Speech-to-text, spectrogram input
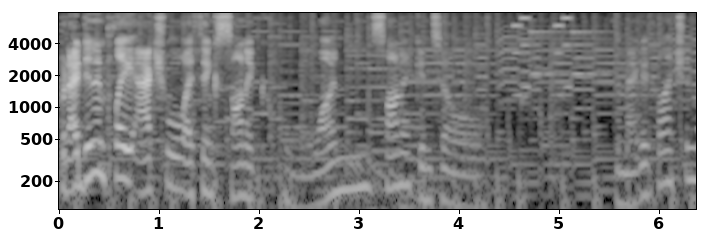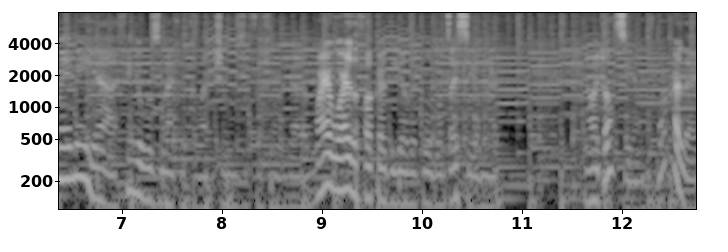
but I didn't play actual. I think Sonic One Sonic until the Mega Collection, maybe. Yeah, I think it was Mega Collection was the first one I got it. Why? Where the fuck are the other blue ones? I see them there. No, I don't see them. Where are they?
